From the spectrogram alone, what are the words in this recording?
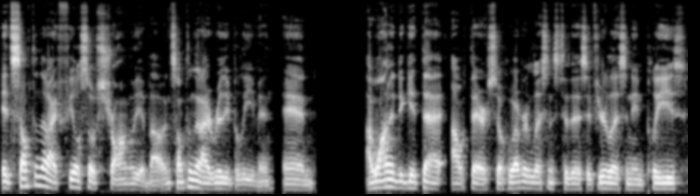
it's something that I feel so strongly about and something that I really believe in. And I wanted to get that out there. So whoever listens to this, if you're listening, please,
